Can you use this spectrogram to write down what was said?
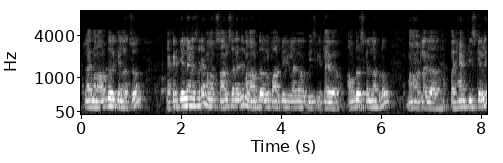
ఇట్లా మనం అవుట్డోర్కి వెళ్ళొచ్చు. ఎక్కడికి వెళ్ళైనా సరే మనం సాంగ్స్ అనేది మన అవుట్డోర్లో పార్కులకి ఇలాగా బీచ్ ఇట్లా అవుట్డోర్స్కి వెళ్ళినప్పుడు మనం అట్లాగా బై హ్యాండ్ తీసుకెళ్ళి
